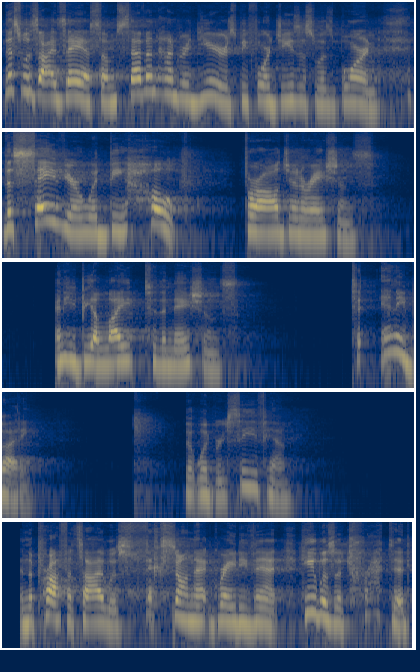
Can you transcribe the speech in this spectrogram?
This was Isaiah some 700 years before Jesus was born. The Savior would be hope for all generations, and he'd be a light to the nations, to anybody that would receive him. And the prophet's eye was fixed on that great event. He was attracted,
